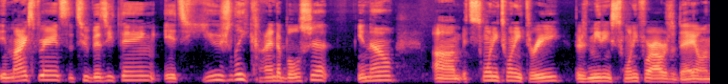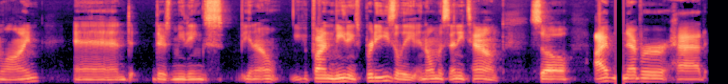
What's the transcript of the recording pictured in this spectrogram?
in my experience, the too busy thing, it's usually kind of bullshit. You know, um, it's 2023. There's meetings 24 hours a day online, and there's meetings. You know, you can find meetings pretty easily in almost any town. So I've never had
